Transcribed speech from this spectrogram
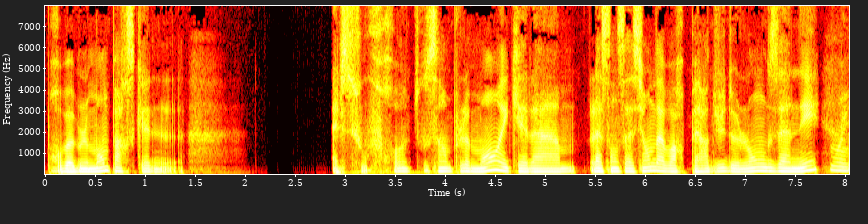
probablement parce qu'elle elle souffre tout simplement et qu'elle a la sensation d'avoir perdu de longues années Oui.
